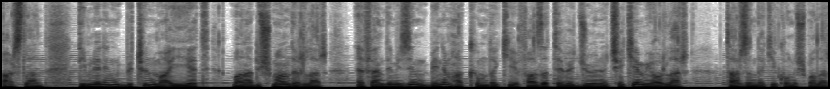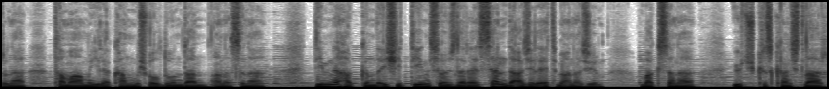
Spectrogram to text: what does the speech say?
Arslan, Dimne'nin bütün maiyet bana düşmandırlar, Efendimizin benim hakkımdaki fazla teveccühünü çekemiyorlar tarzındaki konuşmalarına tamamıyla kanmış olduğundan anasına, Dimne hakkında işittiğin sözlere sen de acele etme anacığım. Bak sana üç kıskançlar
